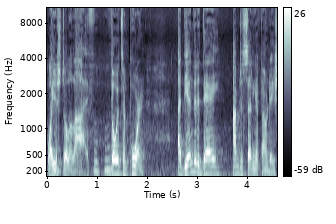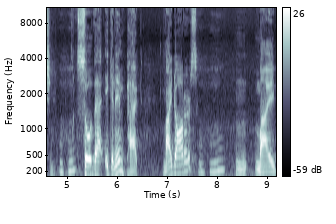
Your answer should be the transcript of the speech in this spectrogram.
while you're still alive, though it's important. at the end of the day, I'm just setting a foundation so that it can impact my daughters, my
